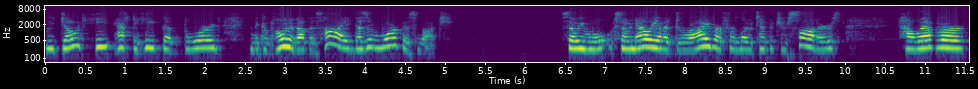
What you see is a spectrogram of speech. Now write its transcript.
we don't heat have to heat the board and the component up as high, it doesn't warp as much. So we will, so now we have a driver for low temperature solders. However,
